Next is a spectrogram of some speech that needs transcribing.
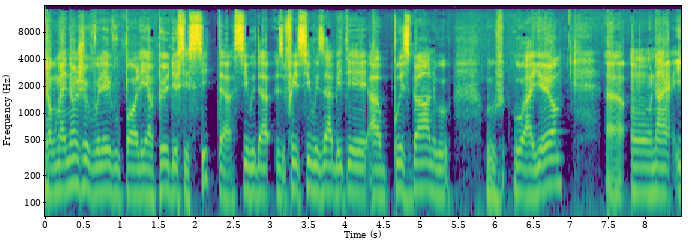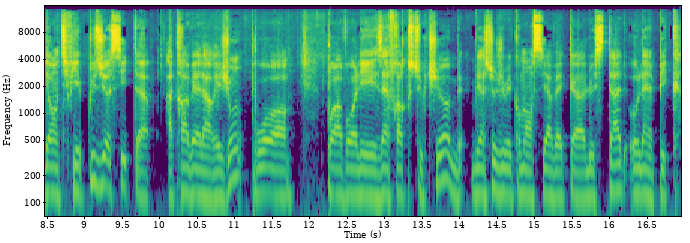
Donc maintenant, je voulais vous parler un peu de ces sites. Si vous, si vous habitez à Brisbane ou, ailleurs, euh, on a identifié plusieurs sites à travers la région pour, pour avoir les infrastructures. Bien sûr, je vais commencer avec euh, le stade olympique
